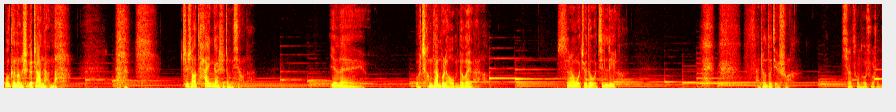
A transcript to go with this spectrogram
我可能是个渣男吧，至少他应该是这么想的。因为我承担不了我们的未来了。虽然我觉得我尽力了，反正都结束了。想从头说说吗？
